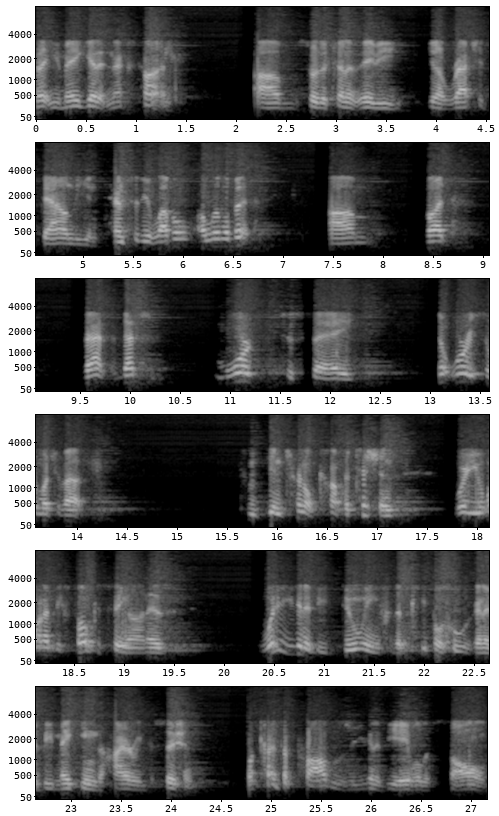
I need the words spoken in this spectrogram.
that you may get it next time. Um, so to kind of maybe you know, ratchet down the intensity level a little bit. Um, but that that's more to say, don't worry so much about internal competition. Where you want to be focusing on is what are you going to be doing for the people who are going to be making the hiring decision? What kinds of problems are you going to be able to solve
